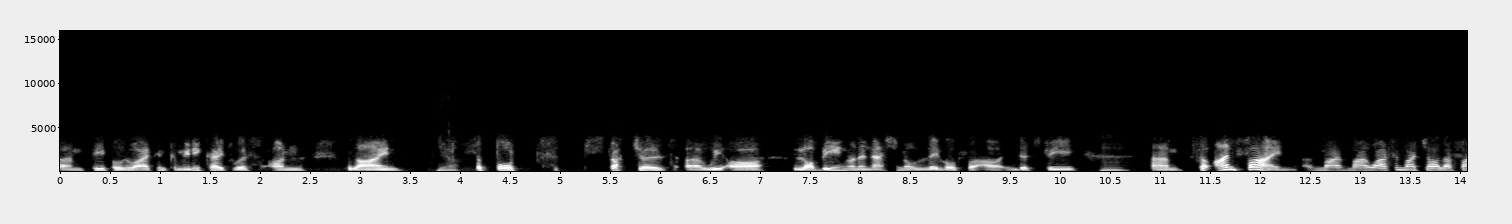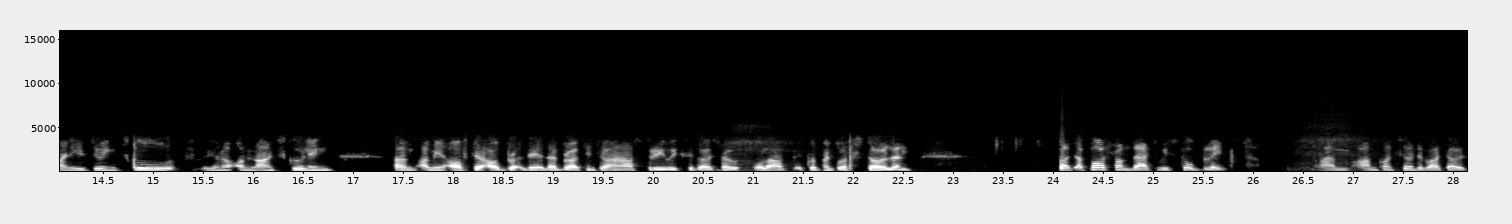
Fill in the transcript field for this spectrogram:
um, people who I can communicate with online. Yeah. Support structures. Uh, we are lobbying on a national level for our industry. Hmm. Um, so I'm fine. My my wife and my child are fine. He's doing school, you know, online schooling. Um, I mean, after our bro- they they broke into our house three weeks ago, so all our equipment was stolen. But apart from that, we're still blessed. I'm I'm concerned about those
